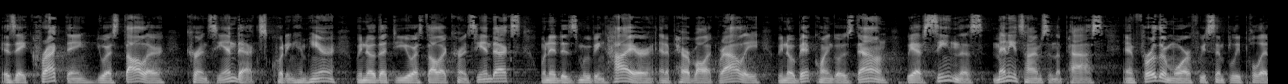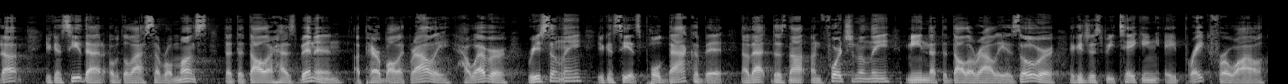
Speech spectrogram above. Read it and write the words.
is a correcting US dollar currency index. Quoting him here, we know that the US dollar currency index, when it is moving higher in a parabolic rally, we know Bitcoin goes down. We have seen this many times in the past. And furthermore, if we simply pull it up, you can see that over the last several months that the dollar has been in a parabolic rally. However, recently you can see it's pulled back a bit. Now that does not unfortunately mean mean that the dollar rally is over. It could just be taking a break for a while.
